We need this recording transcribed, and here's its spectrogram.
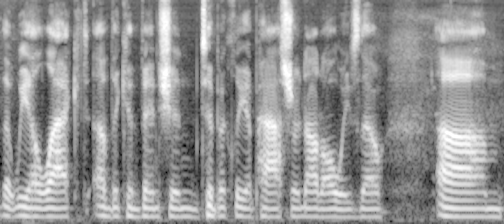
that we elect of the convention, typically a pastor, not always though. Um,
